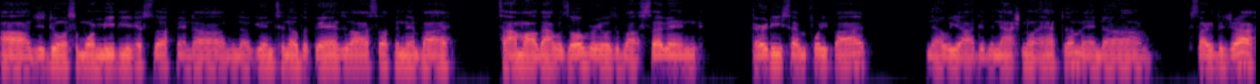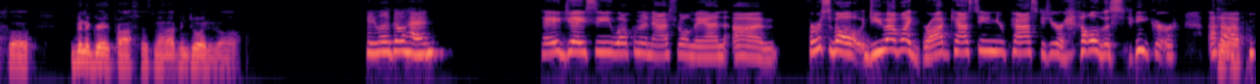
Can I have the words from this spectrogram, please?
Uh, just doing some more media stuff and um, you know getting to know the fans and all that stuff. And then by the time all that was over, it was about 7 745 You know, we uh, did the national anthem and um, started the draft. So it's been a great process, man. I've enjoyed it all. Kayla, go ahead. Hey JC, welcome to Nashville, man. Um, first of all, do you have like broadcasting in your past? Because you're a hell of a speaker. Yeah. Um,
